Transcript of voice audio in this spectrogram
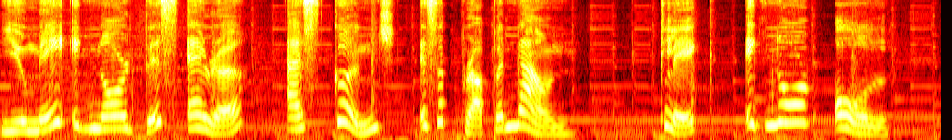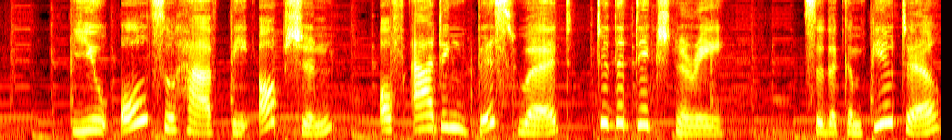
You may ignore this error as Kunj is a proper noun. Click Ignore All. You also have the option of adding this word to the dictionary, so the computer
